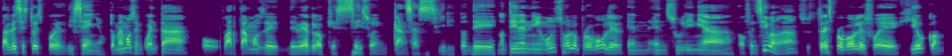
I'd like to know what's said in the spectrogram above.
Tal vez esto es por el diseño. Tomemos en cuenta partamos de, ver lo que se hizo en Kansas City, donde no tienen ningún solo Pro Bowler en, en su línea ofensiva. Sus tres Pro Bowlers fue Hill con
